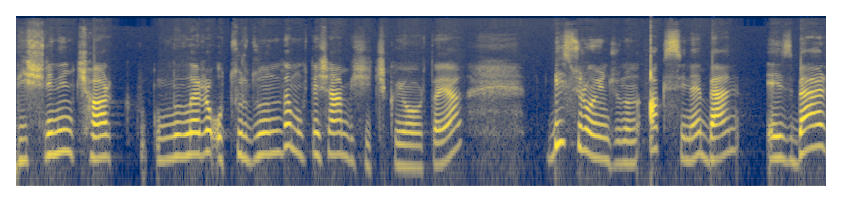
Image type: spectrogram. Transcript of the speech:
dişlinin çarkları oturduğunda muhteşem bir şey çıkıyor ortaya. Bir sürü oyuncunun aksine ben ezber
